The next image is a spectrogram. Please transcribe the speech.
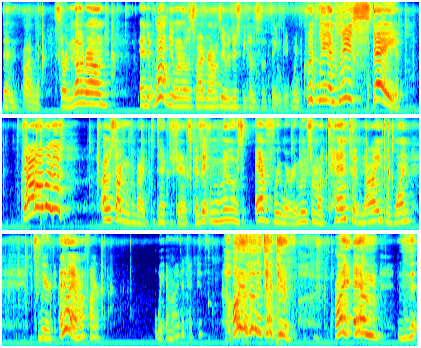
then I will start another round. And it won't be one of those five rounds. It was just because the thing went quickly. And please stay. Oh my gosh! I was talking to my detective chance because it moves everywhere. It moves from like 10 to 9 to 1. It's weird. Anyway, I'm on fire. Wait, am I a detective? I am the detective! I am the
